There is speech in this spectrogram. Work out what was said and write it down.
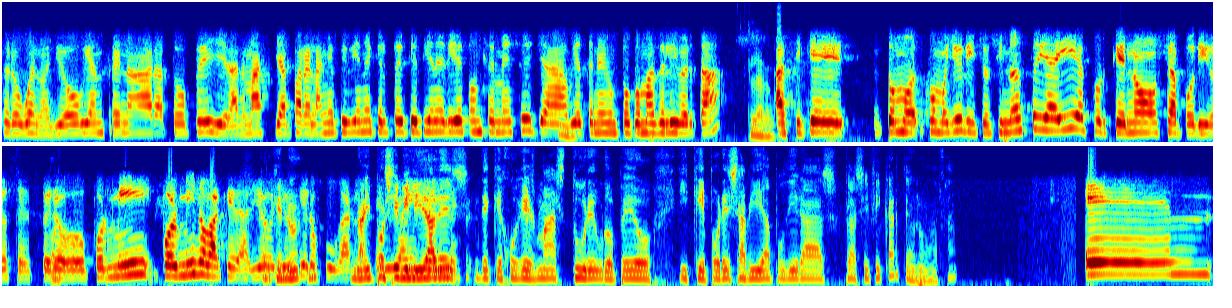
pero bueno, yo voy a entrenar a tope y además ya para el año que viene que el peque tiene 10, 11 meses ya mm. voy a tener un poco más de libertad. Claro. Así que como, como yo he dicho, si no estoy ahí es porque no se ha podido ser, pero por mí, por mí no va a quedar. Yo, yo quiero jugar. No hay posibilidades de que juegues más Tour europeo y que por esa vía pudieras clasificarte o no, Aza. Eh,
